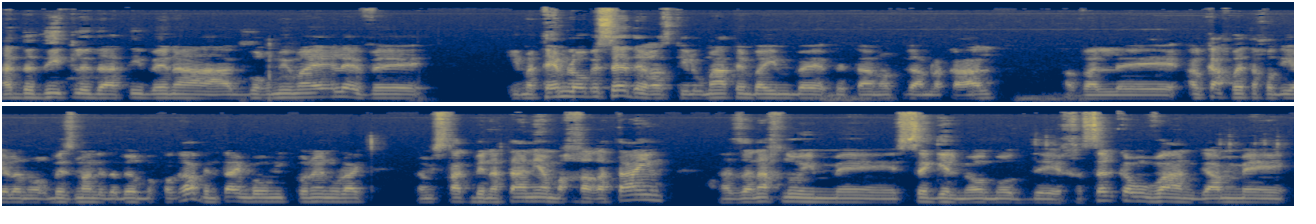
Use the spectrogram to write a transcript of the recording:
הדדית לדעתי בין הגורמים האלה ואם אתם לא בסדר אז כאילו מה אתם באים בטענות גם לקהל? אבל uh, על כך בטח עוד יהיה לנו הרבה זמן לדבר בפגרה. בינתיים בואו נתכונן אולי למשחק בנתניה מחרתיים אז אנחנו עם uh, סגל מאוד מאוד uh, חסר כמובן גם uh,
